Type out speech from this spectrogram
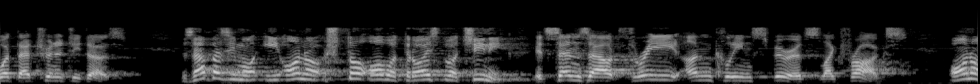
what that Trinity does. Zapazimo i ono što ovo trojstvo čini. It sends out three unclean spirits like frogs. Ono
